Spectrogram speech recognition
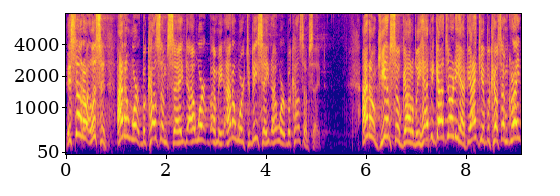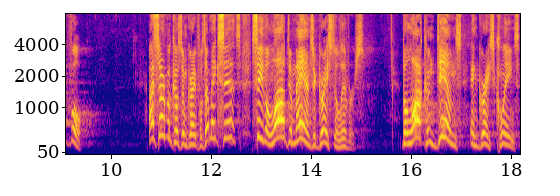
It's not, a, listen, I don't work because I'm saved. I work, I mean, I don't work to be saved. I work because I'm saved. I don't give so God will be happy. God's already happy. I give because I'm grateful. I serve because I'm grateful. Does that make sense? See, the law demands and grace delivers. The law condemns and grace cleans.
